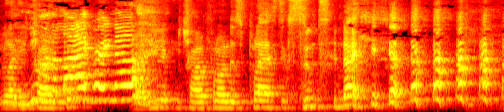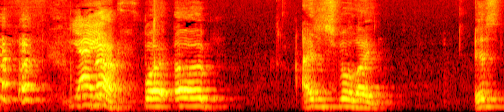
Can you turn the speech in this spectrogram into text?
like you, you trying to put, live right now? like, you, you trying to put on this plastic suit tonight? Yikes. nah, but uh, I just feel like it's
